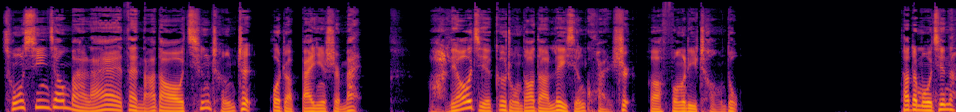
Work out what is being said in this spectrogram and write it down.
从新疆买来，再拿到青城镇或者白银市卖，啊，了解各种刀的类型、款式和锋利程度。他的母亲呢，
